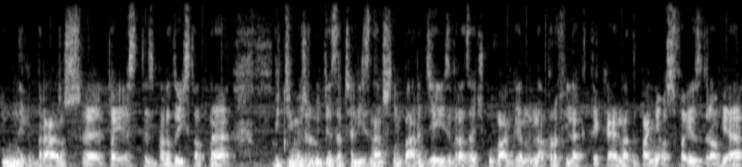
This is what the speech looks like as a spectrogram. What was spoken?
innych branż y, to jest, to jest bardzo istotne. Widzimy, że ludzie zaczęli znacznie bardziej zwracać uwagę na profilaktykę, na dbanie o swoje zdrowie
